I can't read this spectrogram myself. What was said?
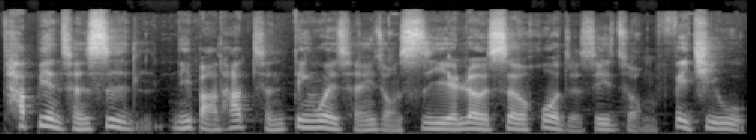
它变成是你把它成定位成一种事业垃圾或者是一种废弃物，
